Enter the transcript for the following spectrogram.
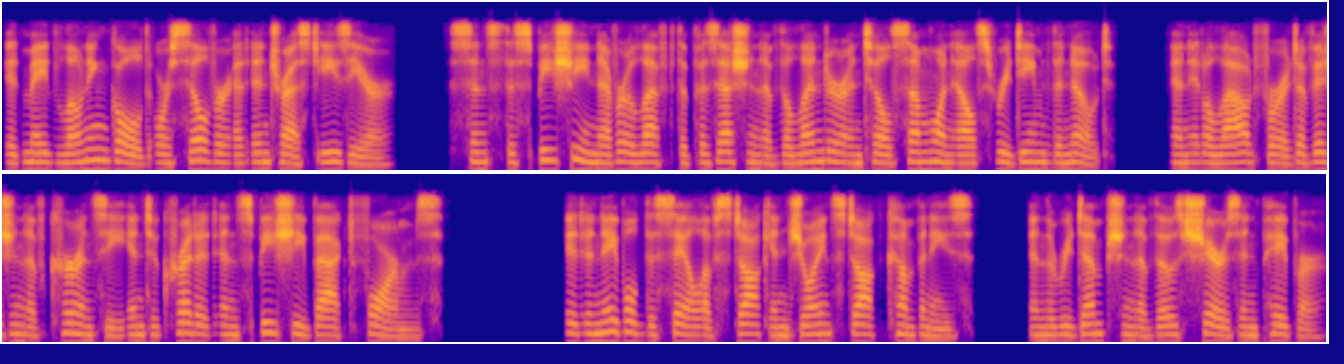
it made loaning gold or silver at interest easier, since the specie never left the possession of the lender until someone else redeemed the note, and it allowed for a division of currency into credit and specie-backed forms. It enabled the sale of stock in joint stock companies, and the redemption of those shares in paper.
